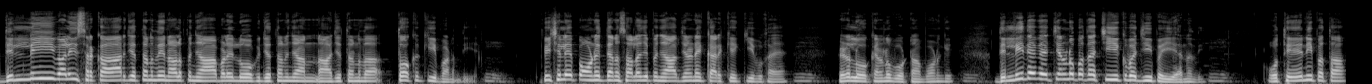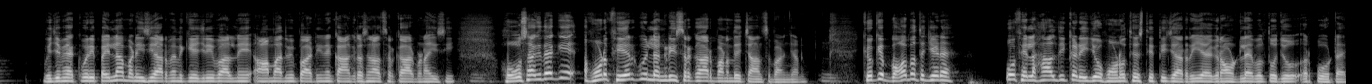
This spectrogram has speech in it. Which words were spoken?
ਦਿੱਲੀ ਵਾਲੀ ਸਰਕਾਰ ਜਿੱਤਣ ਦੇ ਨਾਲ ਪੰਜਾਬ ਵਾਲੇ ਲੋਕ ਜਿੱਤਣ ਜਾਂ ਨਾ ਜਿੱਤਣ ਦਾ ਤੁਕ ਕੀ ਬਣਦੀ ਹੈ? ਪਿਛਲੇ ਪੌਣੇ 3 ਸਾਲਾਂ 'ਚ ਪੰਜਾਬ ਜਿਹਨਾਂ ਨੇ ਕਰਕੇ ਕੀ ਵਿਖਾਇਆ? ਜਿਹੜਾ ਲੋਕ ਇਹਨਾਂ ਨੂੰ ਵੋਟਾਂ ਪਾਉਣਗੇ। ਦਿੱਲੀ ਦੇ ਵਿੱਚ ਇਹਨਾਂ ਨੂੰ ਪਤਾ ਚੀਕ ਵੱਜੀ ਪਈ ਹੈ ਇਹਨਾਂ ਦੀ। ਉੱਥੇ ਇਹ ਨਹੀਂ ਪਤਾ ਵੀ ਜਿਵੇਂ ਇੱਕ ਵਾਰੀ ਪਹਿਲਾਂ ਬਣੀ ਸੀ ਅਰਵਿੰਦ ਕੇਜਰੀਵਾਲ ਨੇ ਆਮ ਆਦਮੀ ਪਾਰਟੀ ਨੇ ਕਾਂਗਰਸ ਨਾਲ ਸਰਕਾਰ ਬਣਾਈ ਸੀ। ਹੋ ਸਕਦਾ ਕਿ ਹੁਣ ਫੇਰ ਕੋਈ ਲੰਗੜੀ ਸਰਕਾਰ ਬਣਨ ਦੇ ਚਾਂਸ ਬਣ ਜਾਣ। ਕਿਉਂਕਿ ਬਹੁਮਤ ਜਿਹੜਾ ਉਹ ਫਿਲਹਾਲ ਦੀ ਘੜੀ ਜੋ ਹੁਣ ਉੱਥੇ ਸਥਿਤੀ ਚੱਲ ਰਹੀ ਹੈ ਗਰਾਊਂਡ ਲੈਵਲ ਤੋਂ ਜੋ ਰਿਪੋਰਟ ਹੈ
